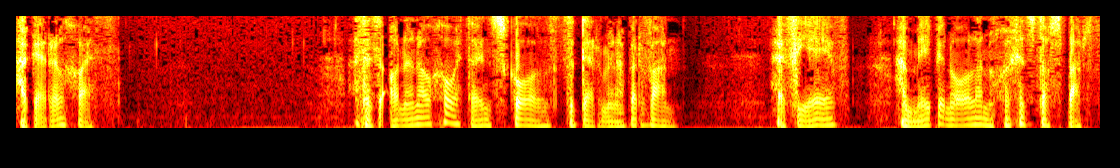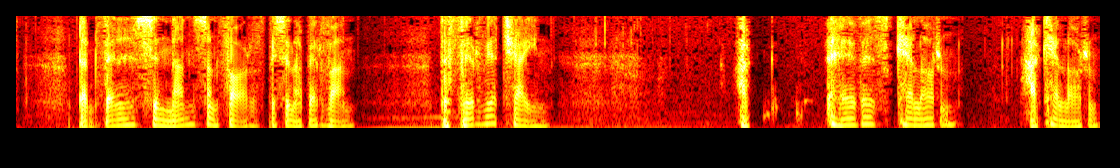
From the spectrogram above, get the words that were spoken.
Hagerel Chweth. It is on yn awchowethau yn sgôl the dermyn Aberfan. Heffi ef, a meb yn ôl yn chweched dosbarth, dan fenyr sy'n nans yn ffordd bys yn Aberfan, dy ffurfio Chain, a hefes Celorn, a Celorn,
